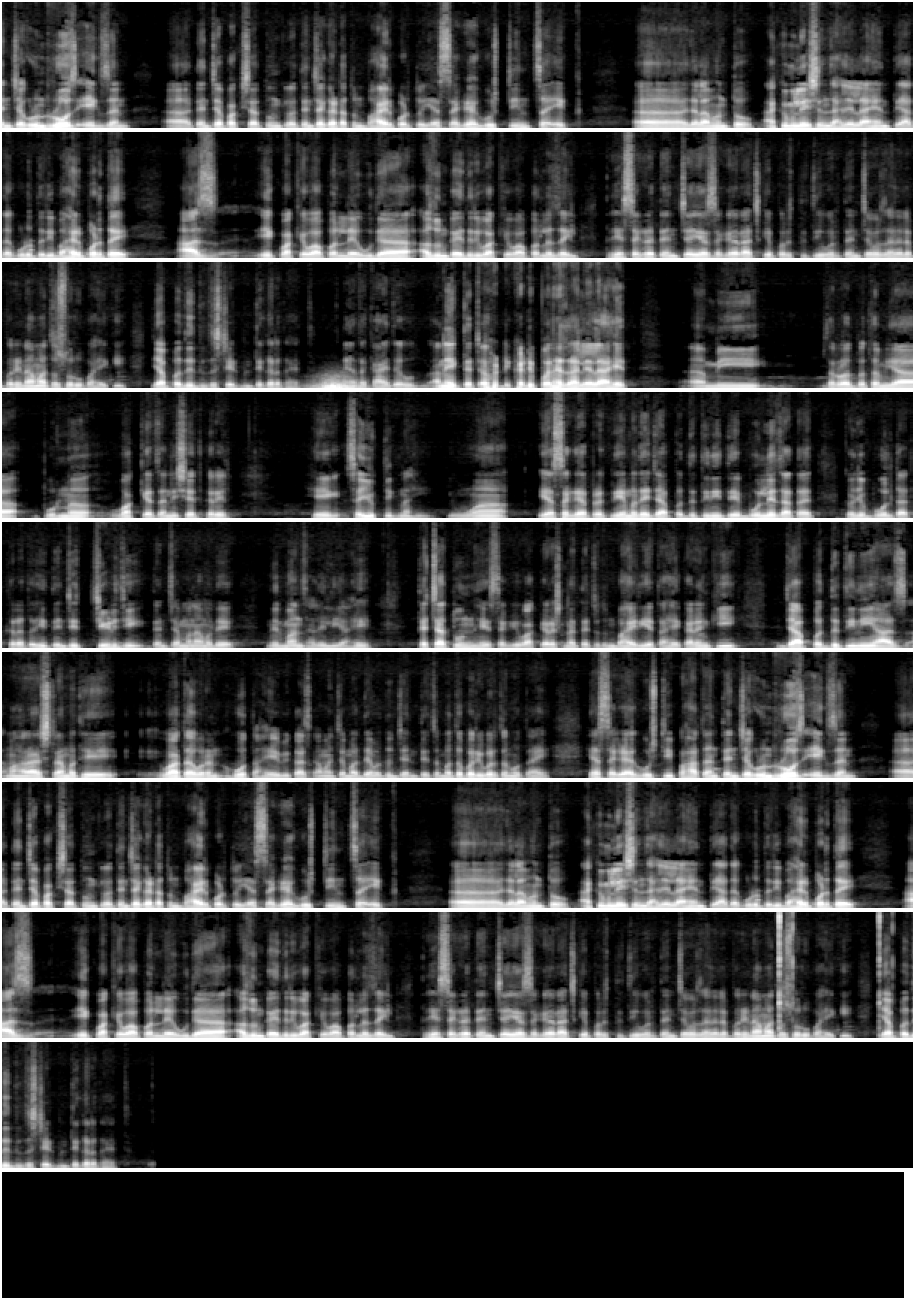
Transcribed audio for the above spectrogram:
त्यांच्याकडून रोज एक जण त्यांच्या पक्षातून किंवा त्यांच्या गटातून बाहेर पडतो. या सगळ्या गोष्टींचं एक ज्याला म्हणतो अक्युम्युलेशन झालेलं आहे. आणि ते आता कुठंतरी बाहेर पडतंय. आज एक वाक्य वापरलं आहे उद्या अजून काहीतरी वाक्य वापरलं जाईल. तर हे सगळं त्यांच्या या सगळ्या राजकीय परिस्थितीवर त्यांच्यावर झालेल्या परिणामाचं स्वरूप आहे की या पद्धतीचं स्टेटमेंट ते करत आहेत. आणि आता काय ते अनेक त्याच्यावर टीकाटिप्पण्या झालेल्या आहेत. मी सर्वात प्रथम या पूर्ण वाक्याचा निषेध करेल. हे संयुक्तिक नाही किंवा या सगळ्या प्रक्रियेमध्ये ज्या पद्धतीने ते बोलले जात आहेत किंवा जे बोलतात खरं तर ही त्यांची चीड जी त्यांच्या मनामध्ये निर्माण झालेली आहे. त्याच्यातून हे सगळी वाक्यरचना त्याच्यातून बाहेर येत आहे. कारण की ज्या पद्धतीने आज महाराष्ट्रामध्ये वातावरण होत आहे विकास कामाच्या माध्यमातून जनतेचं मतपरिवर्तन होत आहे ह्या सगळ्या गोष्टी पाहता त्यांच्याकडून रोज एक जण त्यांच्या पक्षातून किंवा त्यांच्या गटातून बाहेर पडतो या सगळ्या गोष्टींचं एक ज्याला म्हणतो अक्युम्युलेशन झालेलं आहे आणि ते आता कुठंतरी बाहेर पडतंय. आज एक वाक्य वापरलं आहे उद्या अजून काहीतरी वाक्य वापरलं जाईल. तर हे सगळं त्यांच्या या सगळ्या राजकीय परिस्थितीवर त्यांच्यावर झालेल्या परिणामाचं स्वरूप आहे की या पद्धतीचं स्टेटमेंट ते करत आहेत.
